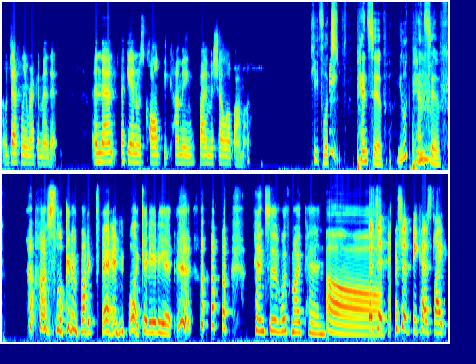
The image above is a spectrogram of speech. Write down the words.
I would definitely recommend it. And that again was called Becoming by Michelle Obama. Keith looks pensive. You look pensive. I was looking at my pen like an idiot. pensive with my pen. Oh. Was it pensive because like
